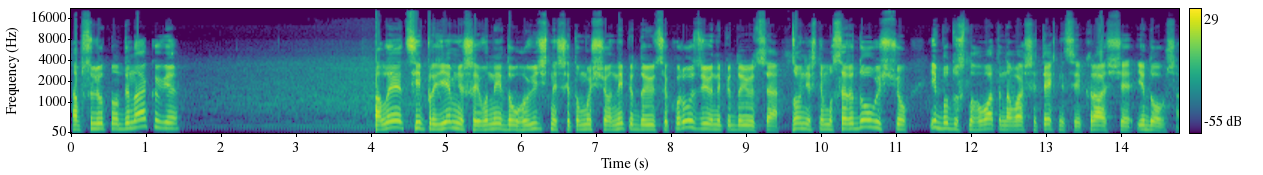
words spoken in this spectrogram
абсолютно одинакові. Але ці приємніші, вони довговічніші, тому що не піддаються корозію, не піддаються зовнішньому середовищу і будуть слугувати на вашій техніці краще і довше.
